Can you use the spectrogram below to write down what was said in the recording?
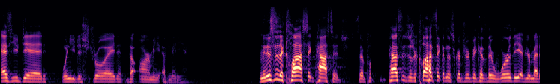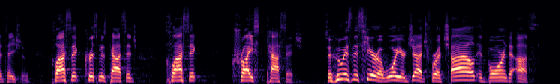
as you did when you destroyed the army of Midian. I mean, this is a classic passage. So, p- passages are classic in the scripture because they're worthy of your meditation. Classic Christmas passage, classic Christ passage. So, who is this hero, warrior, judge? For a child is born to us,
